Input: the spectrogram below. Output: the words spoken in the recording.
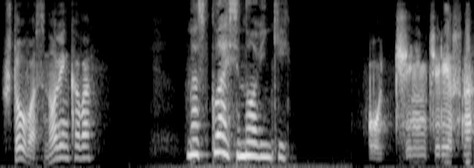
что у вас новенького? У нас в классе новенький. Очень интересно.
